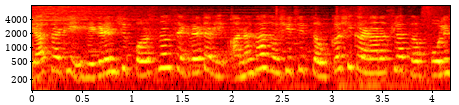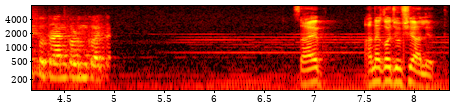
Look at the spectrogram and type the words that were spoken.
यासाठी हेगडेंची पर्सनल सेक्रेटरी अनघा जोशीची चौकशी करणार असल्याचं पोलीस सूत्रांकडून कळत साहेब अनघा जोशी आलेत.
